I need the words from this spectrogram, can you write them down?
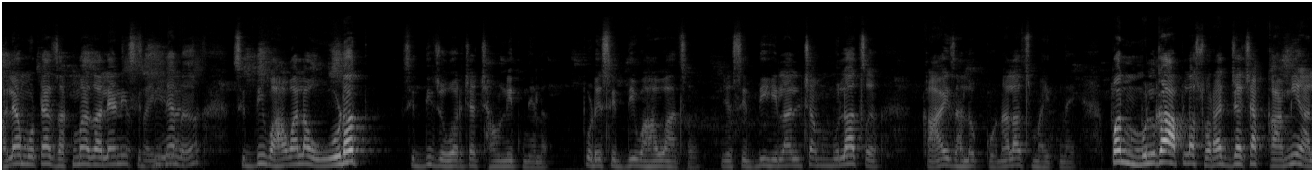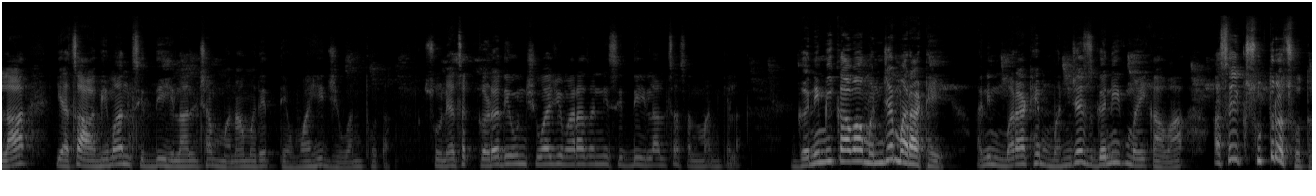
भल्या मोठ्या जखमा झाल्या आणि सैन्यानं सिद्धी वाहवाला ओढत सिद्धी जोहरच्या छावणीत नेलं. पुढे सिद्धी वाहवाचं म्हणजे सिद्धी हिलालच्या मुलाचं काय झालं कोणालाच माहीत नाही. पण मुलगा आपला स्वराज्याच्या कामी आला याचा अभिमान सिद्धी हिलालच्या मनामध्ये तेव्हाही जिवंत होता. सोन्याचं कडं देऊन शिवाजी महाराजांनी सिद्धी हिलालचा सन्मान केला. गनिमी कावा म्हणजे मराठे. आणि मराठे म्हणजेच गणित कावा असं एक सूत्रच होतं.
